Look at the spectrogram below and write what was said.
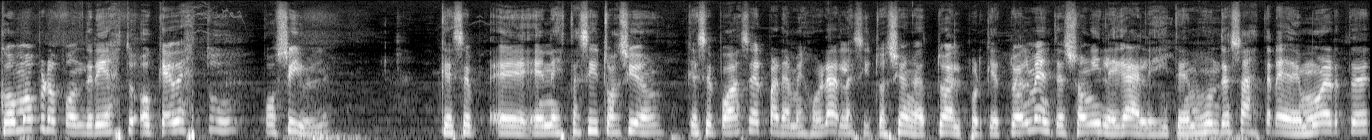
¿Cómo propondrías tú, o qué ves tú posible que se, eh, en esta situación que se pueda hacer para mejorar la situación actual? Porque actualmente son ilegales y tenemos un desastre de muerte,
